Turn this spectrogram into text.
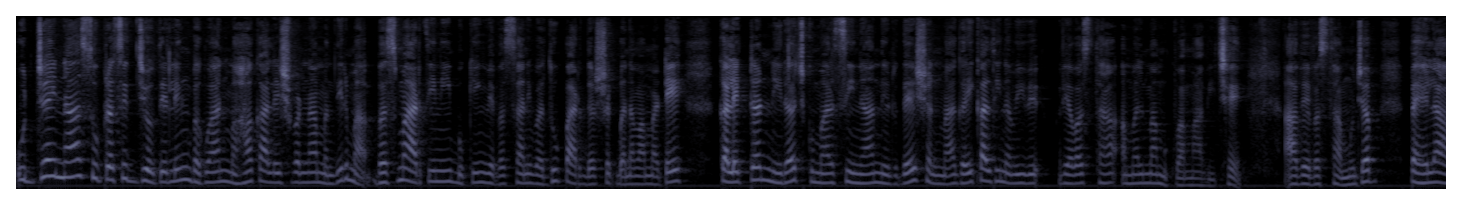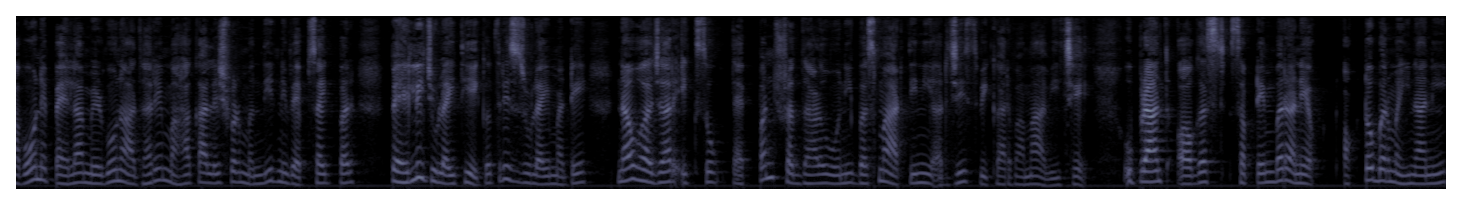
ઉજ્જૈનના સુપ્રસિદ્ધ જ્યોતિર્લિંગ ભગવાન મહાકાલેશ્વરના મંદિરમાં ભસ્મ આરતીની બુકિંગ વ્યવસ્થાને વધુ પારદર્શક બનાવવા માટે કલેક્ટર નીરજ કુમાર સિંહના નિર્દેશનમાં ગઈકાલથી નવી વ્યવસ્થા અમલમાં મૂકવામાં આવી છે. આ વ્યવસ્થા મુજબ પહેલા આવો અને પહેલા મેળવોના આધારે મહાકાલેશ્વર મંદિરની વેબસાઇટ પર પહેલી જુલાઈથી એકત્રીસ જુલાઈ માટે નવ હજાર એકસો ત્રેપન શ્રદ્ધાળુઓની ભસ્મ આરતીની અરજી સ્વીકારવામાં આવી છે. ઉપરાંત ઓગસ્ટ, સપ્ટેમ્બર અને ઓક્ટોબર મહિનાની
